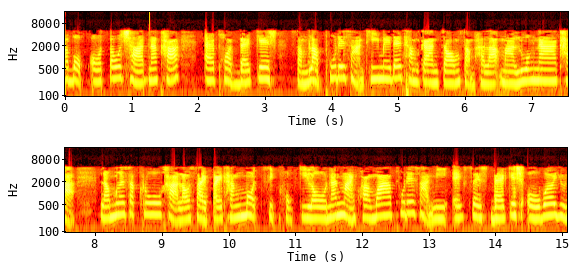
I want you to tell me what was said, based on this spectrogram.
ระบบ auto charge นะคะ airport baggage สำหรับผู้โดยสารที่ไม่ได้ทำการจองสัมภาระมาล่วงหน้าค่ะ แล้วเมื่อสักครู่ค่ะ เราใส่ไปทั้งหมด 16 กิโล นั่นหมายความว่าผู้โดยสารมี excess baggage over อยู่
